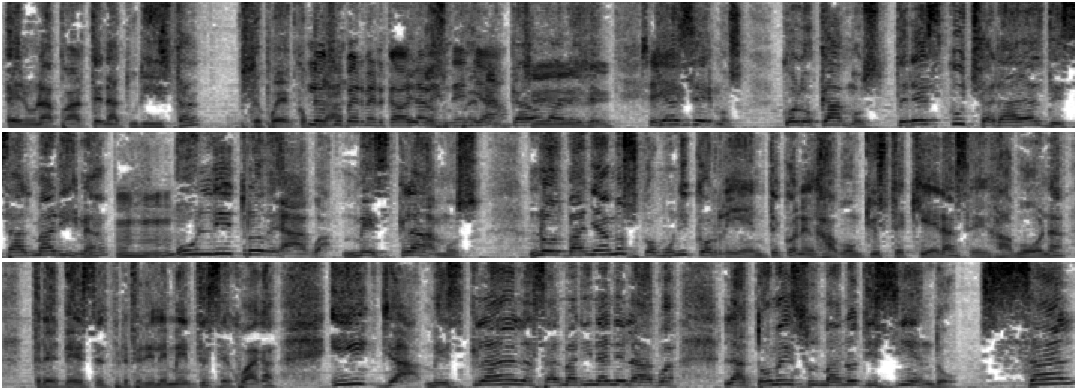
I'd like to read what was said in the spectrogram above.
en una parte naturista. Usted puede comprar. supermercados en la los venden ya. supermercados Sí, la sí, venden. sí. ¿Qué hacemos? Colocamos tres cucharadas de sal marina, un litro de agua, mezclamos, nos bañamos común y corriente con el jabón que usted quiera, se enjabona tres veces, preferiblemente se juega, y ya, mezclada la sal marina en el agua, la toma en sus manos diciendo sal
